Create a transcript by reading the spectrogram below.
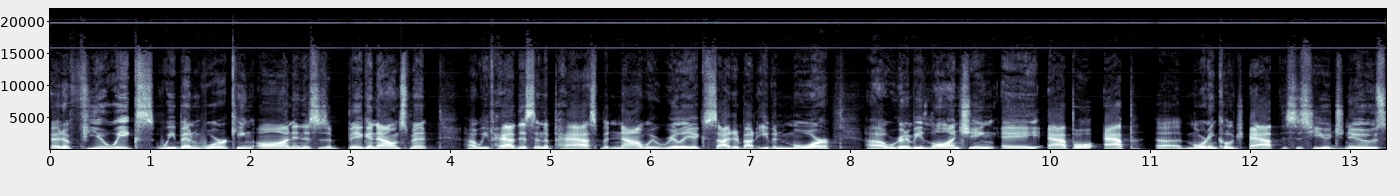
In a few weeks, we've been working on, and this is a big announcement. Uh, we've had this in the past, but now we're really excited about even more. Uh, we're going to be launching a Apple app, uh, Morning Coach app. This is huge news.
